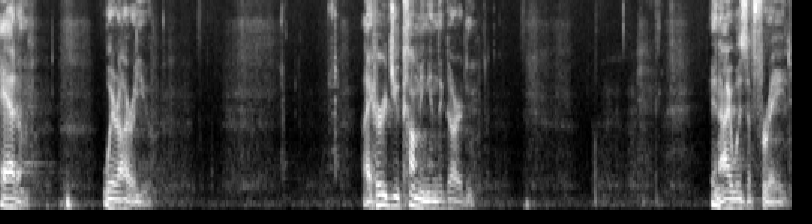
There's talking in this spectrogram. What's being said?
Adam, where are you? I heard you coming in the garden, and I was afraid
